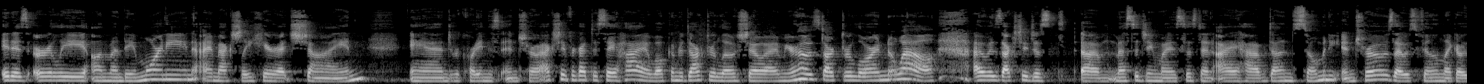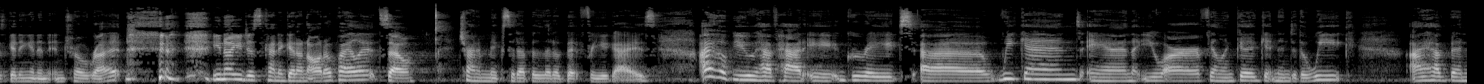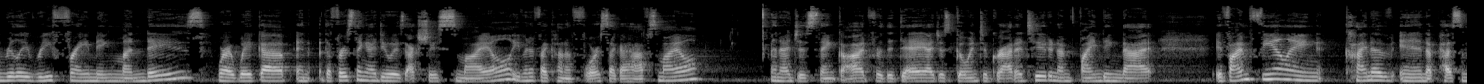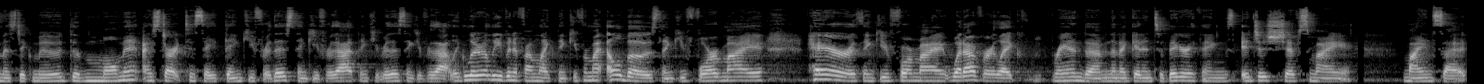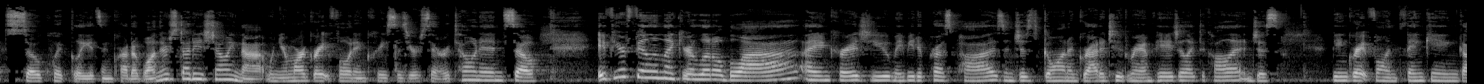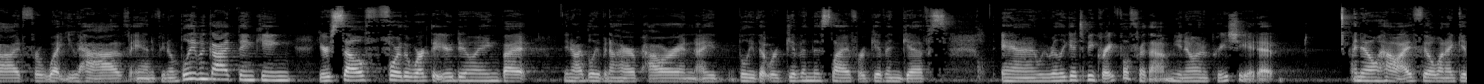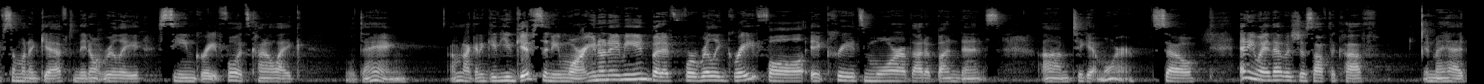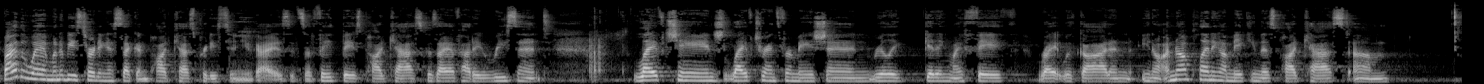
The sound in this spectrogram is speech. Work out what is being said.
It is early on Monday morning. I'm actually here at Shine and recording this intro. I actually forgot to say hi. Welcome to Dr. Lo Show. I'm your host, Dr. Lauren Noel. I was actually just um, messaging my assistant. I have done so many intros. I was feeling like I was getting in an intro rut. you know, you just kind of get on autopilot. So, trying to mix it up a little bit for you guys. I hope you have had a great uh, weekend and that you are feeling good getting into the week. I have been really reframing Mondays where I wake up and the first thing I do is actually smile, even if I kind of force like a half smile. And I just thank God for the day. I just go into gratitude and I'm finding that if I'm feeling kind of in a pessimistic mood, the moment I start to say, thank you for this, thank you for that, thank you for this, thank you for that, like literally, even if I'm like, thank you for my elbows, thank you for my hair, thank you for my whatever, like random, and then I get into bigger things, it just shifts my mindset so quickly. It's incredible. And there's studies showing that when you're more grateful, it increases your serotonin. So if you're feeling like you're a little blah, I encourage you maybe to press pause and just go on a gratitude rampage, I like to call it, and just being grateful and thanking God for what you have. And if you don't believe in God, thanking yourself for the work that you're doing. But, you know, I believe in a higher power and I believe that we're given this life, we're given gifts, and we really get to be grateful for them, you know, and appreciate it. I know how I feel when I give someone a gift and they don't really seem grateful. It's kind of like, well, dang, I'm not going to give you gifts anymore. You know what I mean? But if we're really grateful, it creates more of that abundance um, to get more. So, anyway, that was just off the cuff in my head. By the way, I'm going to be starting a second podcast pretty soon, you guys. It's a faith based podcast because I have had a recent life change, life transformation, really getting my faith right with God. And, you know, I'm not planning on making this podcast. Um,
